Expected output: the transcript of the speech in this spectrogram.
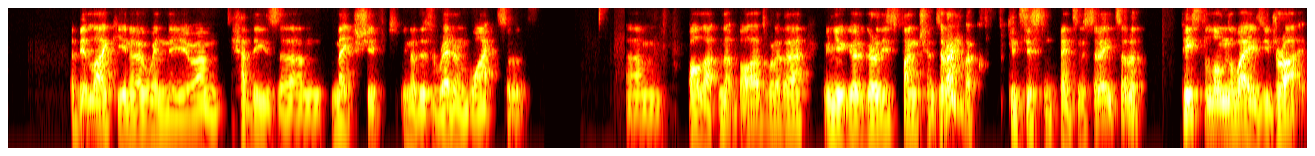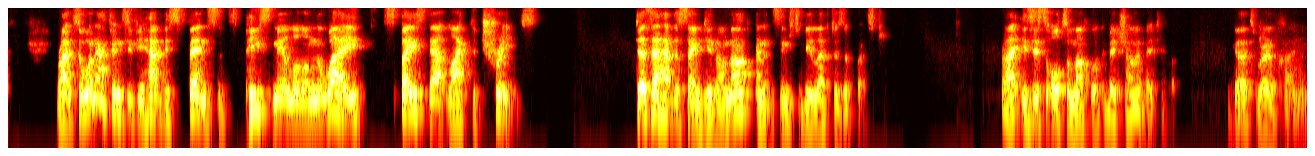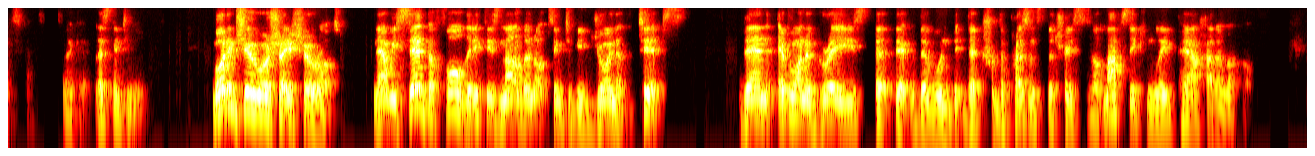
a bit like you know when you um, have these um, makeshift, you know, there's red and white sort of um, bollard, not bollards, whatever. When you go to, go to these functions, they don't have a consistent fence, so it's sort of pieced along the way as you drive, right? So what happens if you have this fence that's piecemeal along the way, spaced out like the trees? Does that have the same din or not? And it seems to be left as a question, right? Is this also machloek bet shama bet That's where Chaim starts. Okay, let's continue. Modim shorot. Now, we said before that if these malbanot seem to be joined at the tips, then everyone agrees that there, there wouldn't be, the, the presence of the trees is not mafsik and lead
